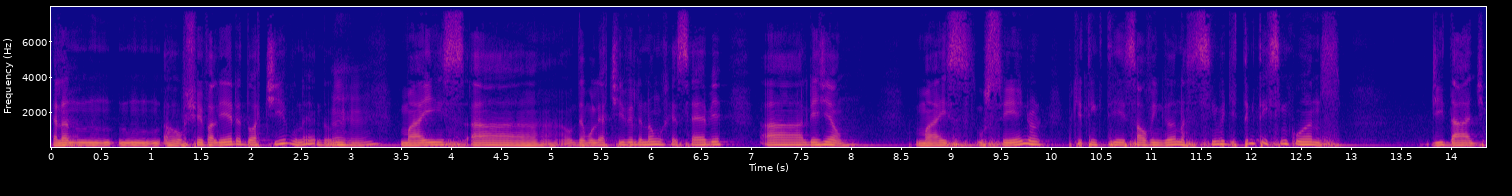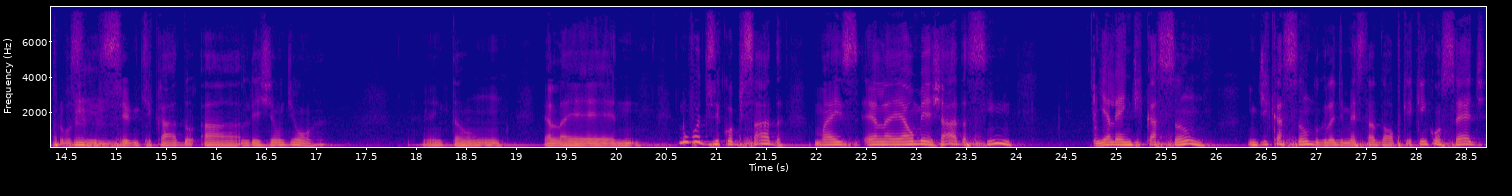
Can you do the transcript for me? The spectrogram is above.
Ela, o chevalier é do ativo, né? Do, uhum. Mas a, o demolei ativo ele não recebe a legião. Mas o sênior, porque tem que ter, salvo engano, acima de 35 anos de idade para você uhum. ser indicado a legião de honra. Então, ela é, não vou dizer cobiçada, mas ela é almejada assim, e ela é indicação, indicação do grande mestre estadual, porque quem concede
